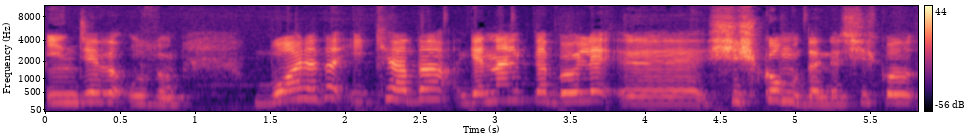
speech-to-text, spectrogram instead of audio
ince ve uzun. Bu arada Ikea'da genellikle böyle e, şişko mu denir? Şişko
